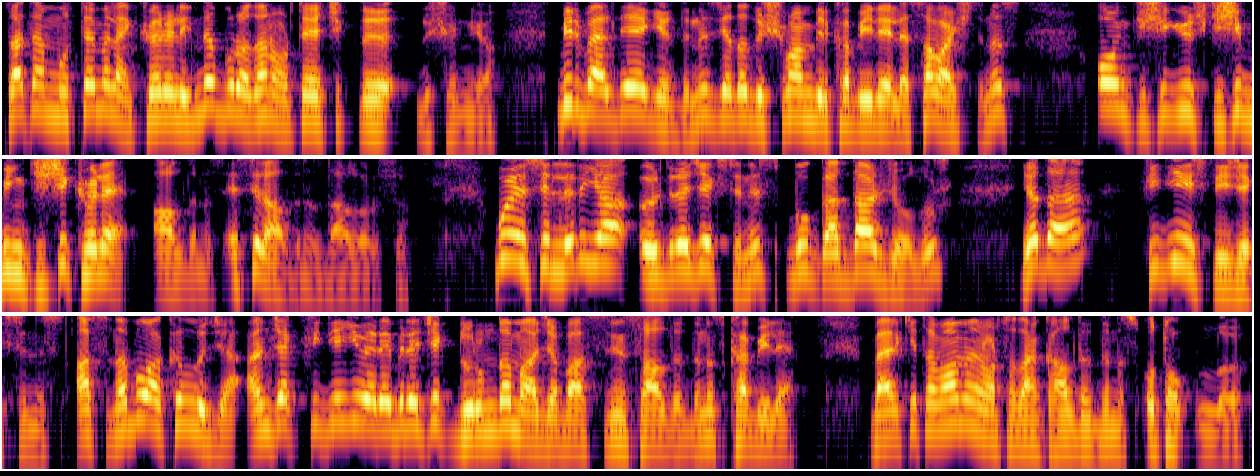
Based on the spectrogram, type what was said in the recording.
Zaten muhtemelen köleliğin de buradan ortaya çıktığı düşünülüyor. Bir beldeye girdiniz ya da düşman bir kabileyle savaştınız. 10 kişi, 100 kişi, 1000 kişi köle aldınız. Esir aldınız daha doğrusu. Bu esirleri ya öldüreceksiniz, bu gaddarca olur ya da fidye isteyeceksiniz. Aslında bu akıllıca. Ancak fidyeyi verebilecek durumda mı acaba sizin saldırdığınız kabile? Belki tamamen ortadan kaldırdınız o topluluğu.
